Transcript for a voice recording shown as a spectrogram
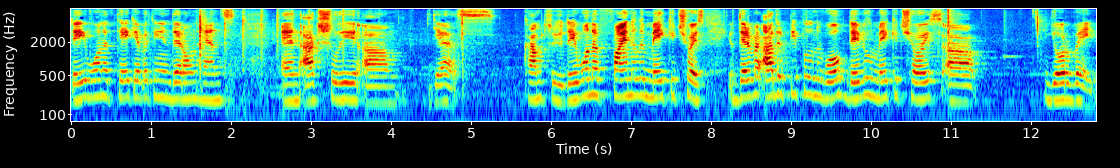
they wanna take everything in their own hands and actually um, yes come to you they wanna finally make a choice if there were other people involved they will make a choice uh, your way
